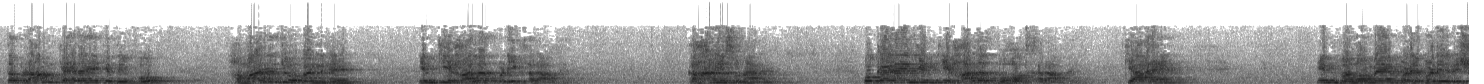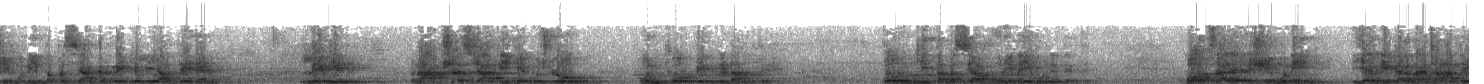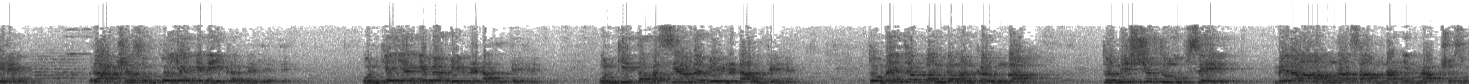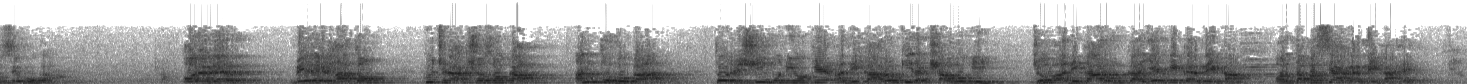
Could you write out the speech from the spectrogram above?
तब राम कह रहे हैं कि देखो, हमारे जो वन है, इनकी हालत बड़ी खराब है। कहानी सुना रहे हैं। वो कह रहे हैं कि इनकी हालत बहुत खराब है। क्या है? इन वनों में बड़े बड़े ऋषि मुनि तपस्या करने के लिए आते हैं। लेकिन राक्षस जाति के कुछ लोग उनको विघ्न डालते हैं। वो उनकी तपस्या पूरी नहीं होने देते। बहुत सारे ऋषि मुनि यज्ञ करना चाहते हैं। राक्षस उनको यज्ञ नहीं करने देते। उनके यज्ञ में विघ्न डालते हैं। उनकी तपस्या में विघ्न डालते हैं। तो मैं जब वन गमन करूँगा तो निश्चित रूप से मेरा आमना सामना इन राक्षसों से होगा। और अगर मेरे हाथों कुछ राक्षसों का अंत होगा तो ऋषि मुनियों के अधिकारों की रक्षा होगी, जो अधिकार उनका यज्ञ करने का और तपस्या करने का है।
